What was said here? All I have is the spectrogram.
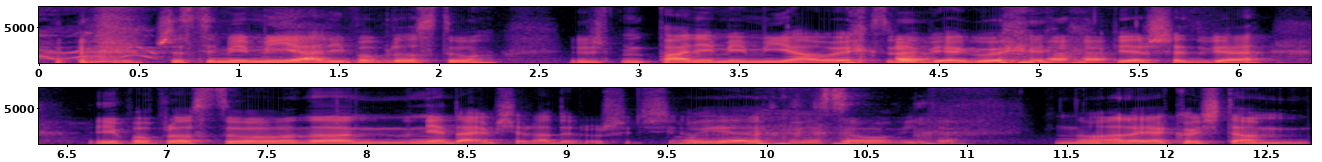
Wszyscy mnie mijali po prostu. Panie mnie mijały, które biegły, pierwsze dwie. I po prostu no, nie dałem się rady ruszyć. Ojej, to niesamowite. No, ale jakoś tam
